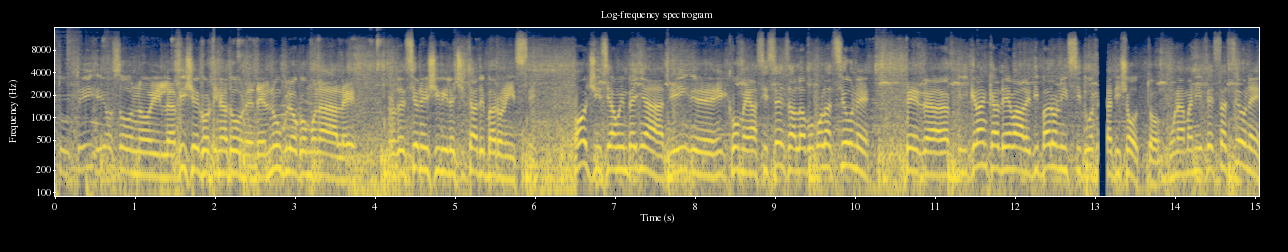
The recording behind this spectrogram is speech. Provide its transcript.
tutti, io sono il vice coordinatore del nucleo comunale protezione civile città dei Baronissi. Oggi siamo impegnati eh, come assistenza alla popolazione per eh, il Gran Carnevale di Baronissi 2018, una manifestazione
